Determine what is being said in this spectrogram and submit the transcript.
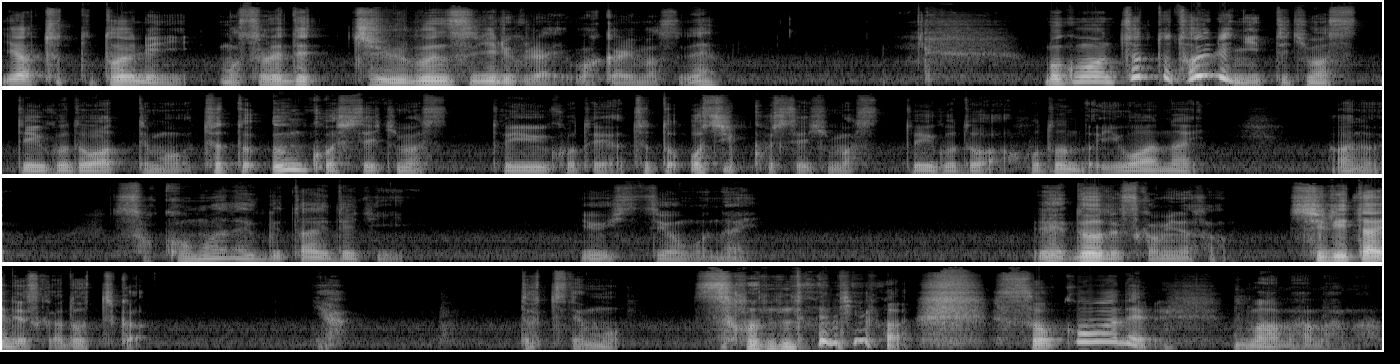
いやちょっとトイレにもうそれで十分すぎるぐらい分かりますね。僕もちょっとトイレに行ってきますっていうことはあってもちょっとうんこしてきますということやちょっとおしっこしてきますということはほとんど言わない。あのそこまで具体的に言う必要もない。えどうですか皆さん？知りたいですかどっちか？いやどっちでもそんなにはそこまでまあまあまあまあ。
